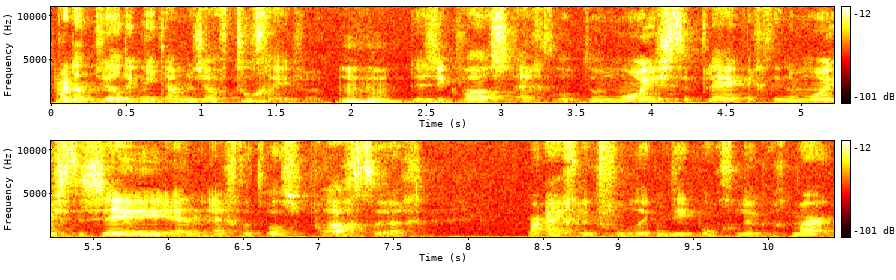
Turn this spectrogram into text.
Maar dat wilde ik niet aan mezelf toegeven. Mhm. Dus ik was echt op de mooiste plek, echt in de mooiste zee. En echt, het was prachtig. Maar eigenlijk voelde ik me diep ongelukkig. Maar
